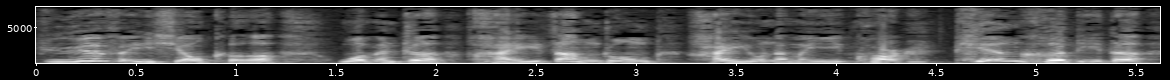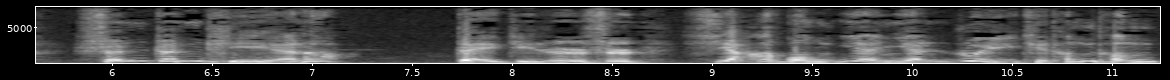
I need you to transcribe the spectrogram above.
绝非小可。我们这海藏中还有那么一块天河底的神针铁呢。这几日是霞光艳艳，锐气腾腾，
